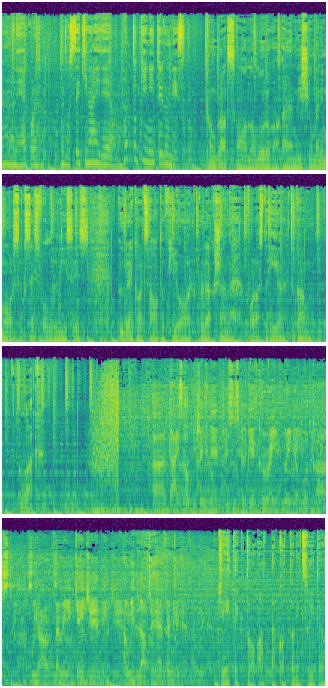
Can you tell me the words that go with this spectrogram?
もうねこれほんと素敵な絵でもうほんと気に入ってるんです Congrats on Uluru and wish you many more successful releases. Good records out of your production for us to hear to come. Good luck. Uh, guys, I hope you're tuning in. This is going to be a great radio broadcast. We are very engaging and we'd love to hear from you. JTEC と会ったことについて教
